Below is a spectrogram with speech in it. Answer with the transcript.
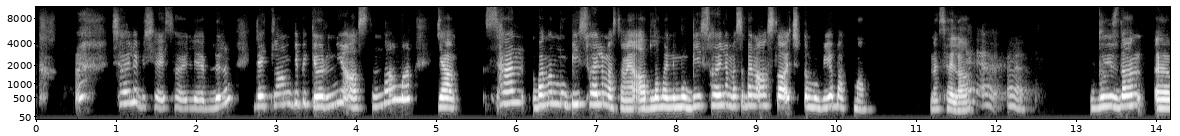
şöyle bir şey söyleyebilirim. Reklam gibi görünüyor aslında ama ya sen bana Mubi söylemesen ya ablam hani Mubi söylemese ben asla açıp da Mubi'ye bakmam. Mesela. Evet, evet. Bu yüzden e,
